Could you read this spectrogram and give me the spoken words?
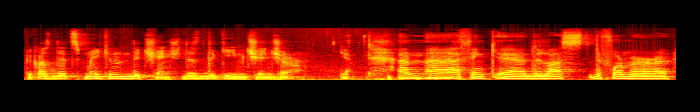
because that's making the change. That's the game changer. Yeah, and uh, I think uh, the last, the former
